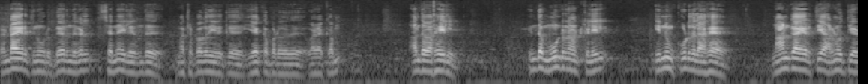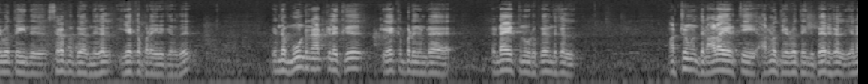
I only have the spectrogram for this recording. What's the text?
ரெண்டாயிரத்தி நூறு பேருந்துகள் சென்னையிலிருந்து மற்ற பகுதிகளுக்கு இயக்கப்படுவது வழக்கம். அந்த வகையில் இந்த மூன்று நாட்களில் இன்னும் கூடுதலாக நான்காயிரத்தி அறுநூற்றி எழுபத்தைந்து சிறப்பு பேருந்துகள் இயக்கப்பட இருக்கிறது. இந்த மூன்று நாட்களுக்கு இயக்கப்படுகின்ற ரெண்டாயிரத்தி நூறு பேருந்துகள் மற்றும் இந்த நாலாயிரத்தி அறுநூற்றி எழுபத்தைந்து பேர்கள் என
